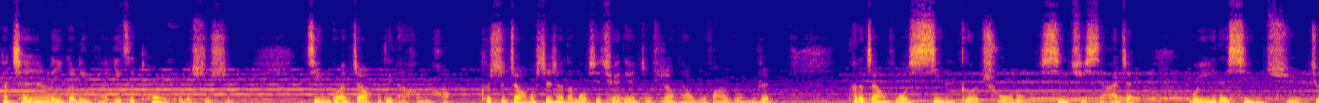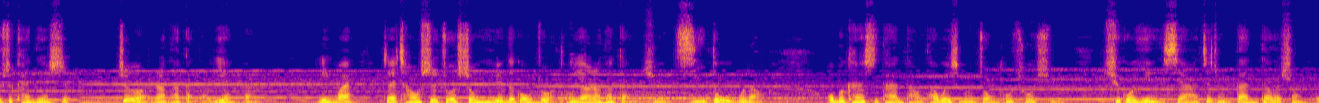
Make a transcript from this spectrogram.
她承认了一个令她一直痛苦的事实：尽管丈夫对她很好，可是丈夫身上的某些缺点总是让她无法容忍。她的丈夫性格粗鲁，兴趣狭窄，唯一的兴趣就是看电视，这让她感到厌烦。另外，在超市做收银员的工作同样让她感觉极度无聊。我们开始探讨她为什么中途辍学，去过眼下这种单调的生活。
